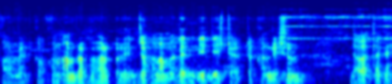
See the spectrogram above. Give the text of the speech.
ফরম্যাট কখন আমরা ব্যবহার করি? যখন আমাদের নির্দিষ্ট একটা কন্ডিশন দেওয়া থাকে।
